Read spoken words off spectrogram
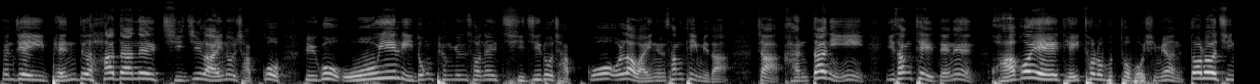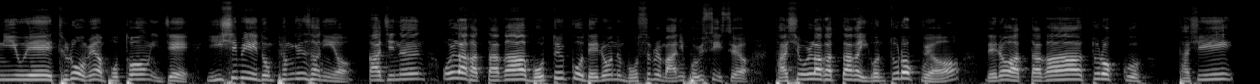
현재 이 밴드 하단을 지지 라인으로 잡고 그리고 5일 이동 평균선을 지지로 잡고 올라와 있는 상태입니다. 자, 간단히 이 상태일 때는 과거의 데이터로부터 보시면 떨어진 이후에 들어오면 보통 이제 20일 이동 평균선이요까지는 올라갔다가 못 뚫고 내려오는 모습을 많이 볼 수 있어요. 다시 올라갔다가 이건 뚫었고요. 내려왔다가 뚫었고 다시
